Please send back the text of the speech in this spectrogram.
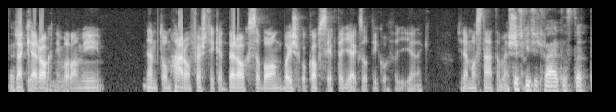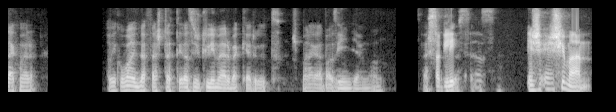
be kell rakni valami, nem tudom, három festéket beraksz a bankba, és akkor kapsz ért egy exotikot, vagy ilyenek. Úgyhogy nem használtam ezt. És kicsit változtatták, mert amikor valamit befestettél, az is glimmerbe került. Most már legalább az ingyen van. Ezt a gli és, és simán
